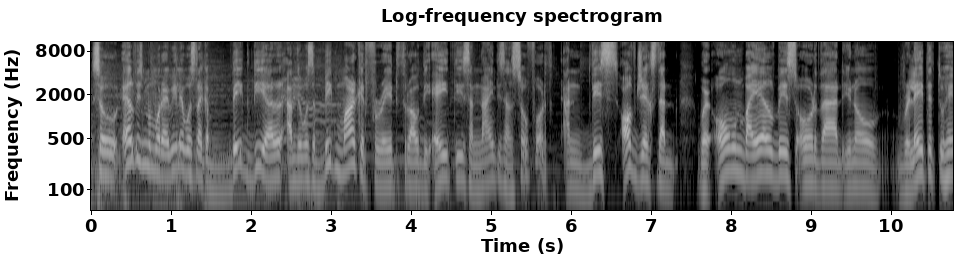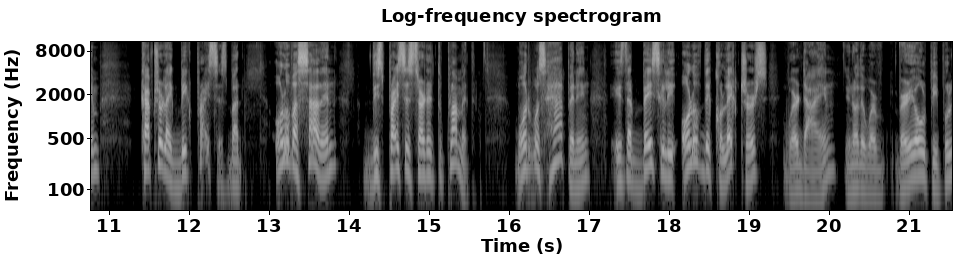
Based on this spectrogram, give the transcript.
So Elvis memorabilia was like a big deal, and there was a big market for it throughout the 80s and 90s and so forth. And these objects that were owned by Elvis or that you know related to him captured like big prices. But all of a sudden, these prices started to plummet. What was happening is that basically all of the collectors were dying. You know, they were very old people,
